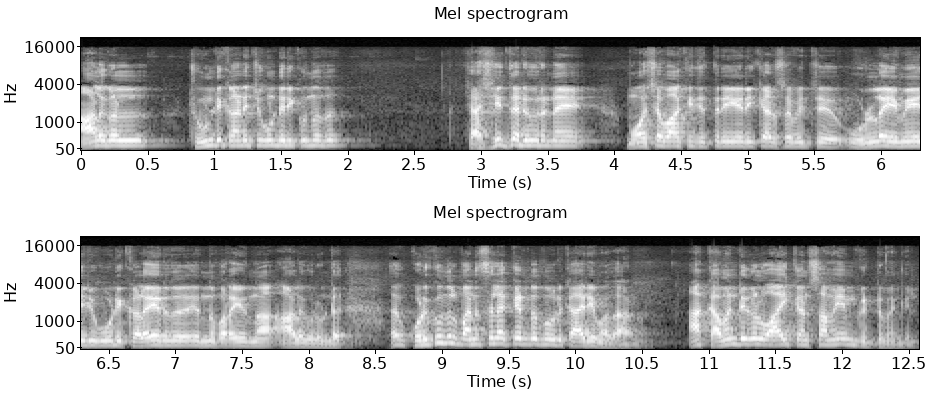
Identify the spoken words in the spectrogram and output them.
ആളുകൾ ചൂണ്ടിക്കാണിച്ചുകൊണ്ടിരിക്കുന്നത്. ശശി തരൂരിനെ മോശമാക്കി ചിത്രീകരിക്കാൻ ശ്രമിച്ച് ഉള്ള ഇമേജ് കൂടി കളയരുത് എന്ന് പറയുന്ന ആളുകളുണ്ട്. കൊടിക്കുന്നിൽ മനസ്സിലാക്കേണ്ടുന്ന ഒരു കാര്യം അതാണ്. ആ കമന്റുകൾ വായിക്കാൻ സമയം കിട്ടുമെങ്കിൽ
